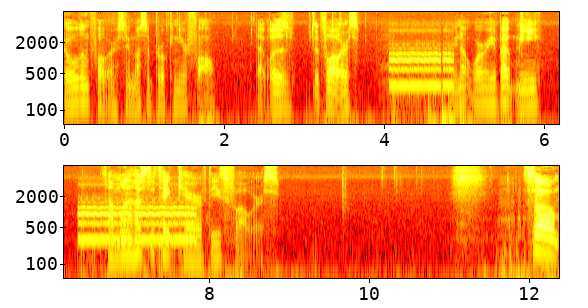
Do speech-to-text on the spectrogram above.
Golden flowers, they must have broken your fall. That was the flowers. Do not worry about me. Someone has to take care of these flowers. So,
